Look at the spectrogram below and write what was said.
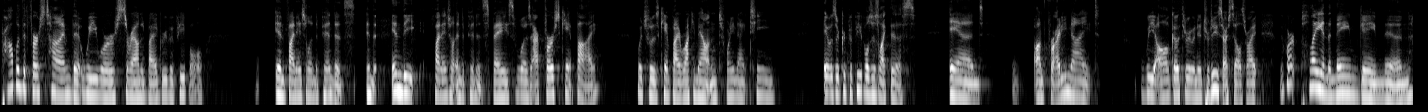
probably the first time that we were surrounded by a group of people in financial independence in the in the financial independence space was our first Camp FI, which was Camp FI Rocky Mountain 2019. It was a group of people just like this, and on Friday night we all go through and introduce ourselves, right? We weren't playing the name game then,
